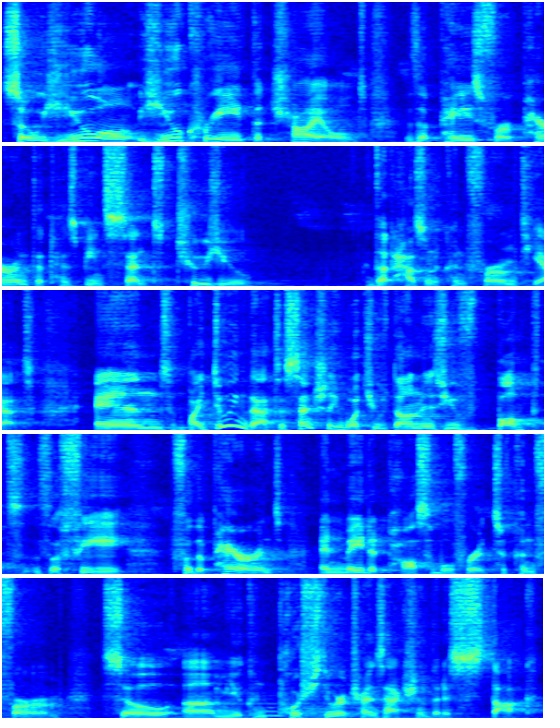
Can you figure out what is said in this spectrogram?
So you, you create the child that pays for a parent that has been sent to you that hasn't confirmed yet. And by doing that, essentially what you've done is you've bumped the fee for the parent and made it possible for it to confirm. So um, you can push through a transaction that is stuck.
